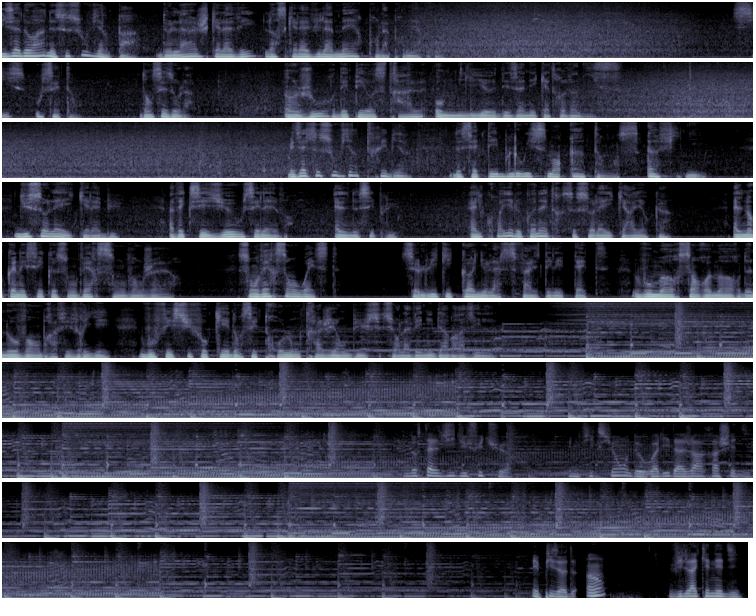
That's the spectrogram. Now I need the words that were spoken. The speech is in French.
Isadora ne se souvient pas de l'âge qu'elle avait lorsqu'elle a vu la mer pour la première fois. Six ou sept ans, dans ces eaux-là. Un jour d'été austral au milieu des années 90. Mais elle se souvient très bien de cet éblouissement intense, infini, du soleil qu'elle a bu, avec ses yeux ou ses lèvres. Elle ne sait plus. Elle croyait le connaître, ce soleil carioca. Elle n'en connaissait que son versant vengeur, son versant ouest, celui qui cogne l'asphalte et les têtes, vous mord sans remords de novembre à février, vous fait suffoquer dans ses trop longs trajets en bus sur l'avenida Brasil. Nostalgie du futur, une fiction de Walid Ajar Rachedi. Épisode 1 Villa Kennedy.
